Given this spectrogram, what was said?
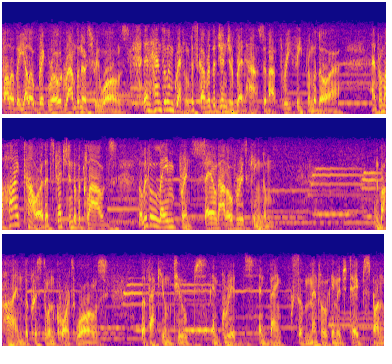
followed the yellow brick road round the nursery walls. Then Hansel and Gretel discovered the gingerbread house about three feet from the door. And from a high tower that stretched into the clouds, the little lame prince sailed out over his kingdom. And behind the crystal and quartz walls, the vacuum tubes and grids and banks of mental image tape spun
